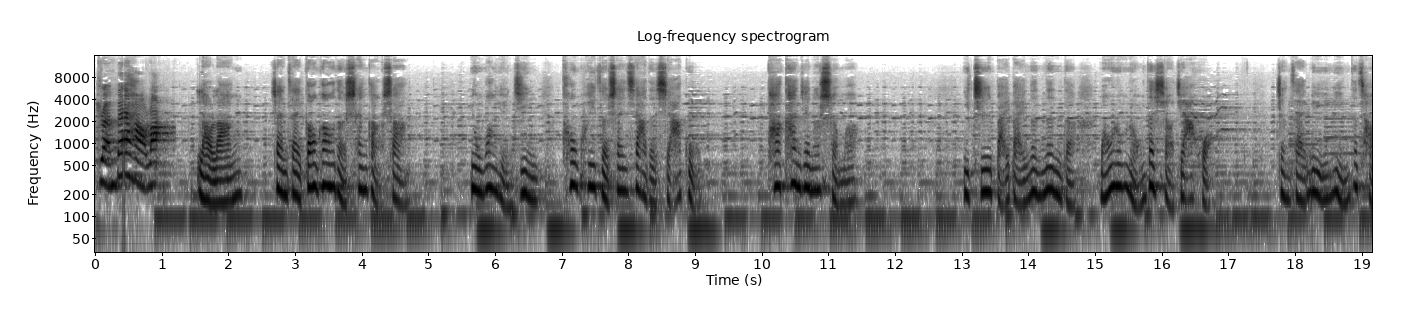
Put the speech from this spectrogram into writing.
准备好了。老狼站在高高的山岗上，用望远镜偷窥着山下的峡谷。他看见了什么？一只白白嫩嫩的、毛茸茸的小家伙，正在绿莹莹的草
